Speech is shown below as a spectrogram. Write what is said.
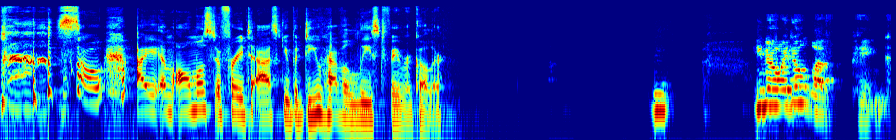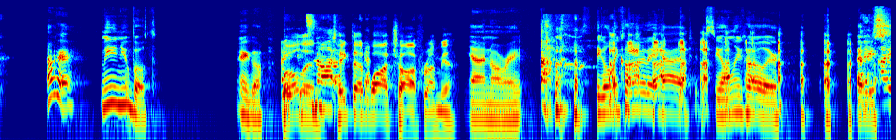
so I am almost afraid to ask you, but do you have a least favorite color? You know, I don't love pink. Okay. Me and you both. There you go. Well, it's then not, take that yeah. watch off, Ramya. Yeah, I know, right? it's the only color they had. It's the only color. I, I,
